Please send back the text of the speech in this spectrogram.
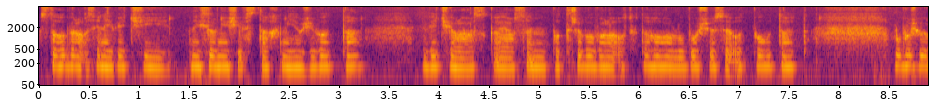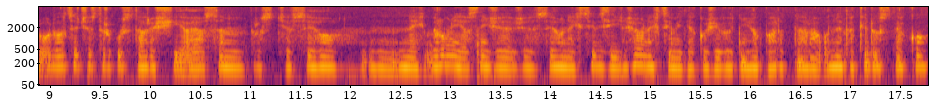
z toho byla asi největší, nejsilnější vztah mého života, největší láska. Já jsem potřebovala od toho Luboše se odpoutat. Luboš byl o 26 roku starší a já jsem prostě si ho, nech, bylo mě jasný, že, že si ho nechci vzít, že ho nechci mít jako životního partnera. On je taky dost jako,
